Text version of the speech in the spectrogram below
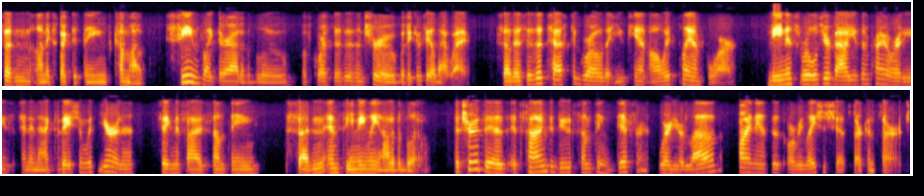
sudden, unexpected things come up. Seems like they're out of the blue. Of course, this isn't true, but it can feel that way. So this is a test to grow that you can't always plan for. Venus rules your values and priorities, and an activation with Uranus signifies something sudden and seemingly out of the blue. The truth is, it's time to do something different where your love, finances, or relationships are concerned.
